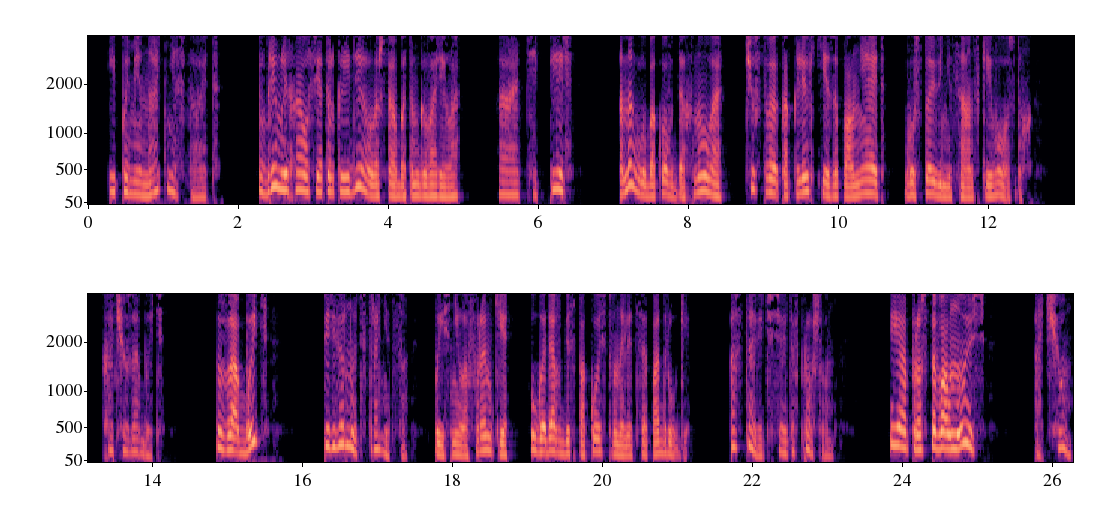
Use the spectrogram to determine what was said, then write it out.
— «и поминать не стоит. В Бримли Хаус я только и делала, что об этом говорила. А теперь...» Она глубоко вдохнула, чувствуя, как легкие заполняет густой венецианский воздух. «Хочу забыть». «Забыть?» «Перевернуть страницу», — пояснила Фрэнки, угадав беспокойство на лице подруги. «Оставить все это в прошлом». «Я просто волнуюсь». «О чем?»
